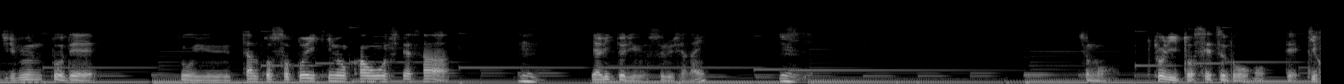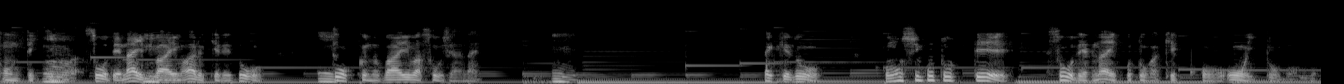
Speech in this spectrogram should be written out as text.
自分とで、そういう、ちゃんと外行きの顔をしてさ、うん。やりとりをするじゃない？うん。その、距離と節度を持って、基本的には。そうでない場合もあるけれど、うん。多くの場合はそうじゃない。うん。だけど、この仕事って、そうでないことが結構多いと思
